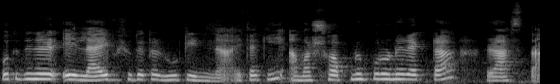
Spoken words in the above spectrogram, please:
প্রতিদিনের এই লাইভ শুধু একটা রুটিন না, এটা কি আমার স্বপ্ন পূরণের একটা রাস্তা।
